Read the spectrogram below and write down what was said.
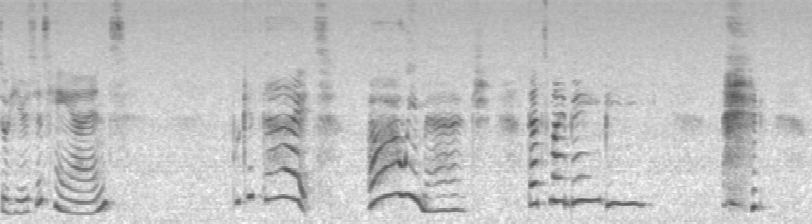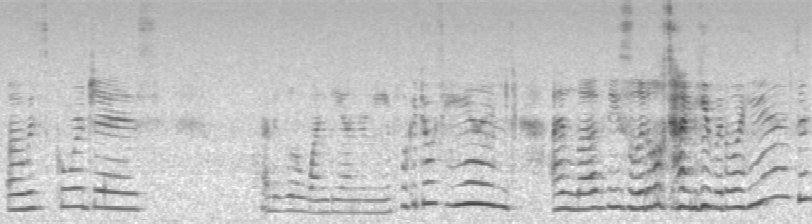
So here's his hands. Look at that. Oh, we match. That's my baby. oh, it's gorgeous. Got his little onesie underneath. Look at those hands. I love these little tiny little hands. They're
